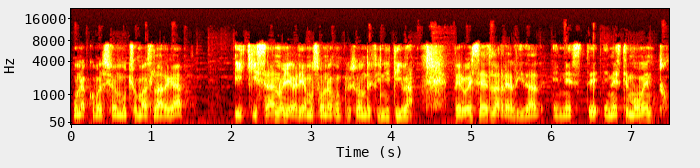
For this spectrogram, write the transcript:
una conversión mucho más larga y quizá no llegaríamos a una conclusión definitiva. Pero esa es la realidad en este, en este momento.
